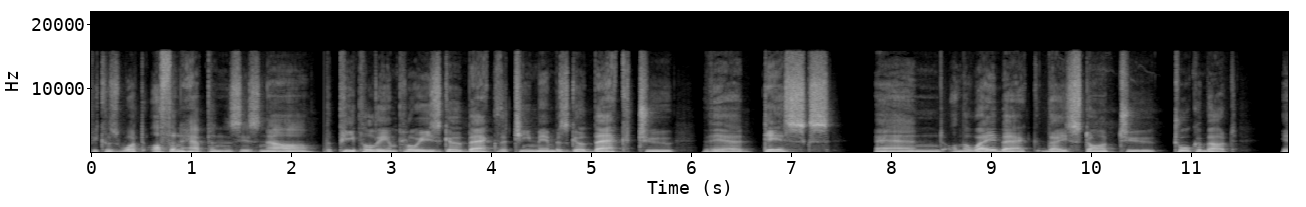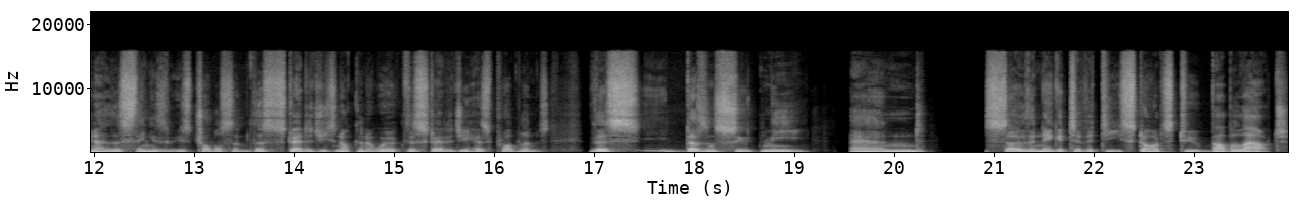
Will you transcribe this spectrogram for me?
Because what often happens is now the people, the employees go back, the team members go back to their desks, and on the way back, they start to talk about, you know, this thing is, is troublesome. This strategy is not going to work. This strategy has problems. This doesn't suit me. And so the negativity starts to bubble out.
